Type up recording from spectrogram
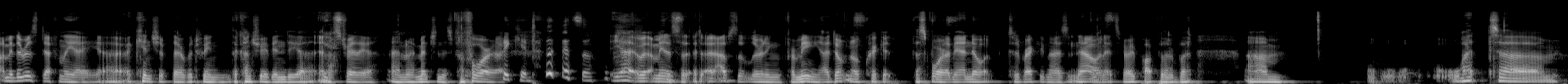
I mean, there is definitely a, a kinship there between the country of India and Yes. Australia, and I mentioned this before. Cricket. so Yeah, I mean, it's a, an absolute learning for me. I don't know cricket, the sport. I mean, I know it to recognize it now, and it's very popular. But um, what um,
